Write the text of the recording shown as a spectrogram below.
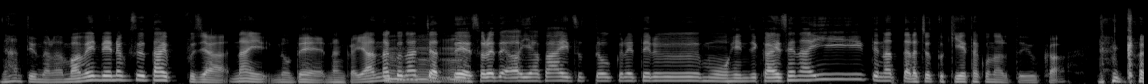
うなんて言うんだろうなまめに連絡するタイプじゃないのでなんかやんなくなっちゃって、うんうんうん。それであやばいずっと遅れてるもう返事返せないってなったらちょっと消えたくなるというかなんか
